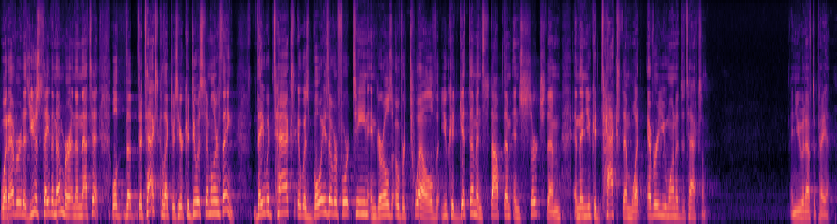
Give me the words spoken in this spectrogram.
Whatever it is, you just say the number and then that's it. Well, the, the tax collectors here could do a similar thing. They would tax, it was boys over 14 and girls over 12. You could get them and stop them and search them, and then you could tax them whatever you wanted to tax them and you would have to pay it.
